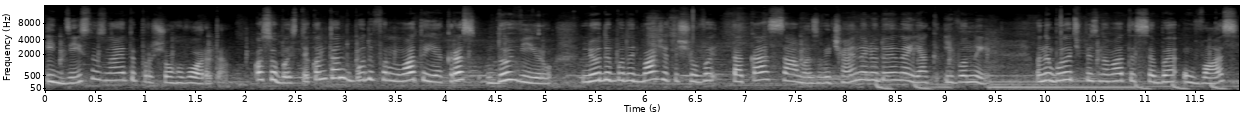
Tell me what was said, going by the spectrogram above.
і дійсно знаєте про що говорите. Особистий контент буде формувати якраз довіру. Люди будуть бачити, що ви така сама звичайна людина, як і вони. Вони будуть впізнавати себе у вас,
